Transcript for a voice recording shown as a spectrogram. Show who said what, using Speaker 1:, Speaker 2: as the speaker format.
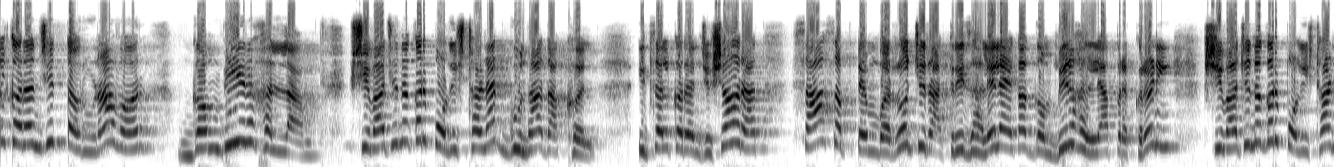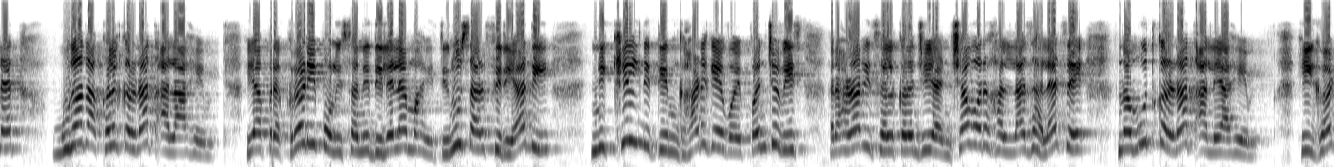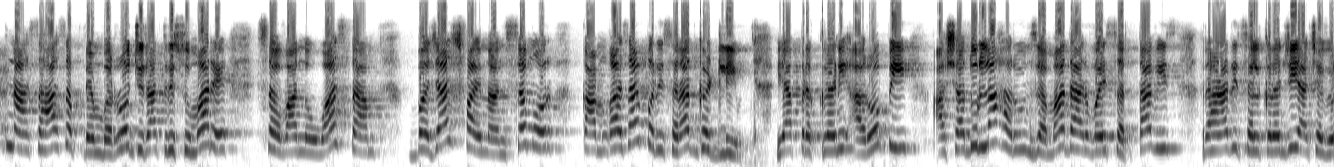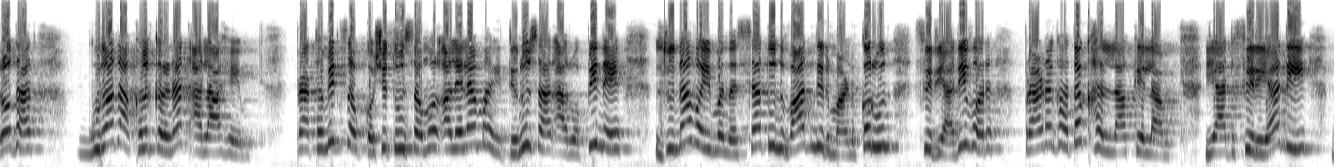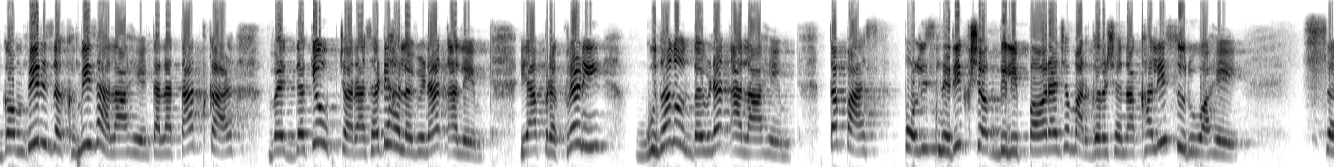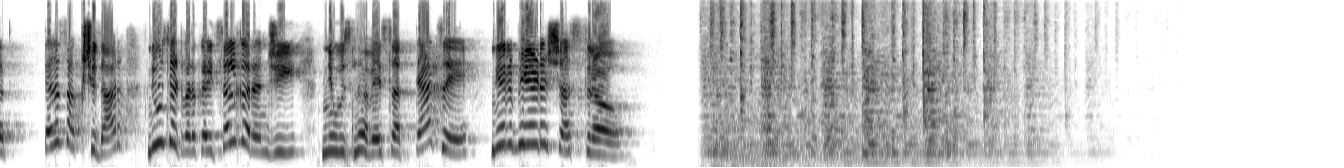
Speaker 1: इचलकरंजी तरुणावर गंभीर हल्ला. शिवाजीनगर पोलीस ठाण्यात गुन्हा दाखल. इचलकरंजी शहरात सहा सप्टेंबर रोजी रात्री झालेल्या एका गंभीर हल्ल्याप्रकरणी शिवाजीनगर पोलीस ठाण्यात गुन्हा दाखल करण्यात आला आहे. या प्रकरणी पोलिसांनी दिलेल्या माहितीनुसार फिर्यादी निखिल नितीन घाडगे वय पंचवीस राहणार इचलकरंजी यांच्यावर हल्ला झाल्याचे नमूद करण्यात आले आहे. ही घटना सहा सप्टेंबर रोजी रात्री सुमारे सव्वा नऊ वाजता बजाज फायनान्स समोर कामगार परिसरात घडली. या प्रकरणी आरोपी आशादुल्ला हारून जमादार वय सत्तावीस राहणारी इचलकरंजी याच्या विरोधात गुन्हा दाखल करण्यात आला आहे. प्राथमिक चौकशीतून समोर आलेल्या माहितीनुसार आरोपीने जुना वैमनस्यातून वाद निर्माण करून फिर्यादीवर प्राणघातक हल्ला केला. यात फिर्यादी गंभीर जखमी झाला आहे. त्याला तात्काळ वैद्यकीय उपचारासाठी हलविण्यात आले. या प्रकरणी गुन्हा नोंदविण्यात आला आहे. तपास पोलीस निरीक्षक दिलीप पवार यांच्या मार्गदर्शनाखाली सुरू आहे. त्याचा साक्षीदार न्यूज नेटवर्क इचलकरंजी. न्यूज नव्हे सत्याचे निर्भीड शस्त्र.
